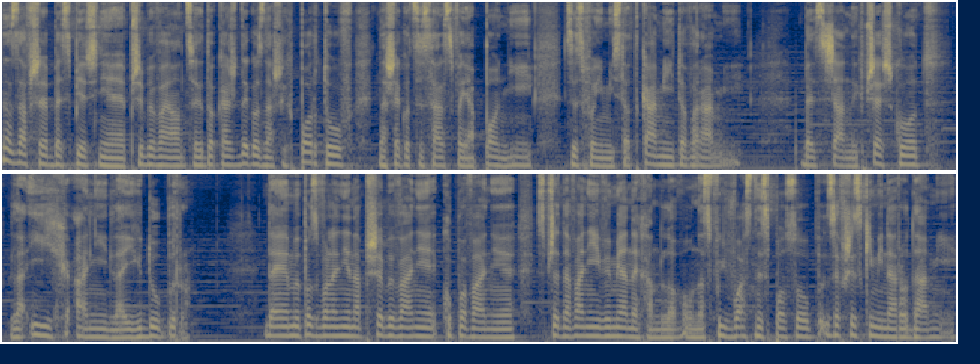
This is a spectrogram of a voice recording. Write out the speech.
na zawsze bezpiecznie przybywających do każdego z naszych portów naszego cesarstwa Japonii ze swoimi statkami i towarami. Bez żadnych przeszkód dla ich ani dla ich dóbr. Dajemy pozwolenie na przebywanie, kupowanie, sprzedawanie i wymianę handlową na swój własny sposób ze wszystkimi narodami.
